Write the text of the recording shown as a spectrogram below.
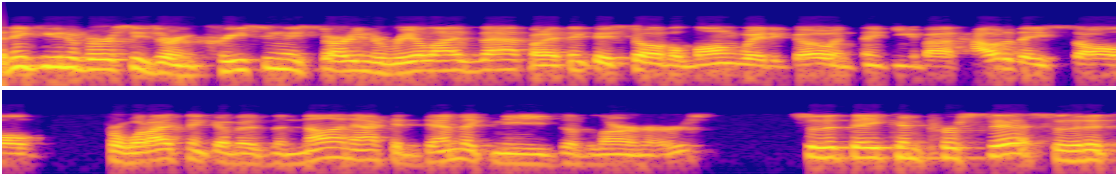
i think universities are increasingly starting to realize that but i think they still have a long way to go in thinking about how do they solve for what i think of as the non-academic needs of learners so that they can persist, so that it's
